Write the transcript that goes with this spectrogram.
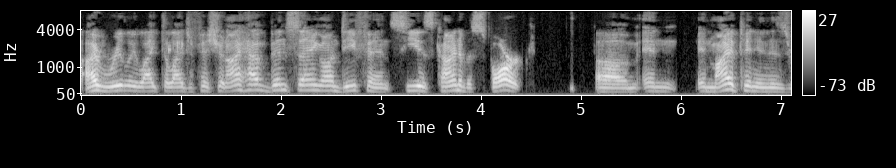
I really liked Elijah Fisher, and I have been saying on defense he is kind of a spark. Um, and in my opinion, is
